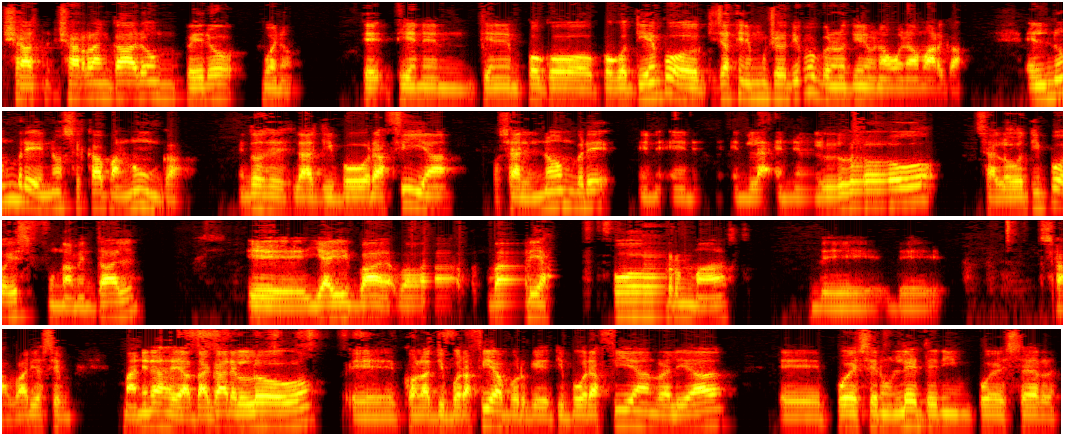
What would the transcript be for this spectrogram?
ya, ya arrancaron, pero bueno, te- tienen, tienen poco, poco tiempo, o quizás tienen mucho tiempo, pero no tienen una buena marca. El nombre no se escapa nunca. Entonces, la tipografía, o sea, el nombre en, en- en, la, en el logo, o sea, el logotipo es fundamental eh, y hay varias formas de, de, o sea, varias maneras de atacar el logo eh, con la tipografía, porque tipografía en realidad eh, puede ser un lettering, puede ser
